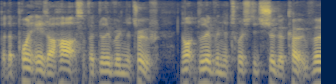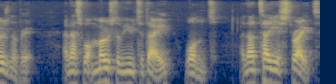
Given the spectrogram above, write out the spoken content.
but the point is, our hearts are for delivering the truth, not delivering the twisted, sugar coated version of it. And that's what most of you today want. And I'll tell you straight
